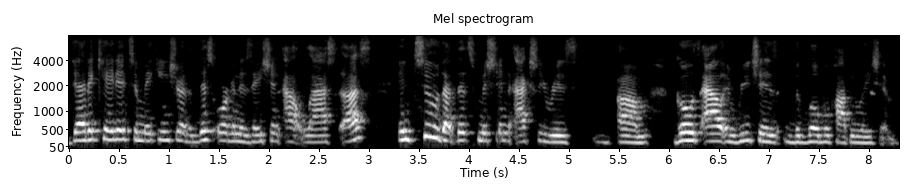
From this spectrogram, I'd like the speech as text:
dedicated to making sure that this organization outlasts us, and two, that this mission actually um, goes out and reaches the global population.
